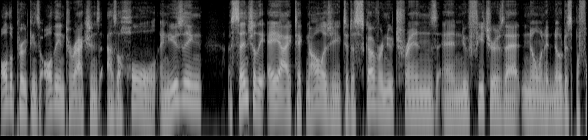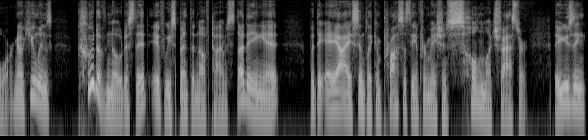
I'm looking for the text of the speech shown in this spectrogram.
all the proteins, all the interactions as a whole and using essentially AI technology to discover new trends and new features that no one had noticed before. Now, humans could have noticed it if we spent enough time studying it, but the AI simply can process the information so much faster. They're using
